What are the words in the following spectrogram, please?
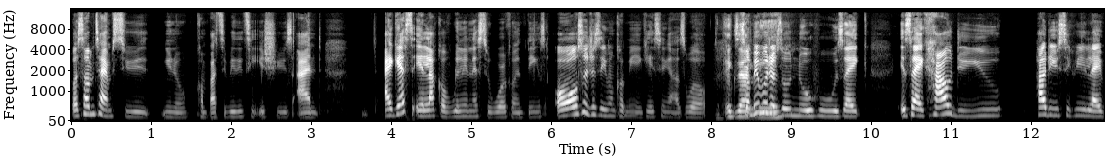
but sometimes to you know compatibility issues and i guess a lack of willingness to work on things also just even communicating as well Exactly. some people just don't know who's like it's like how do you how do you secretly like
